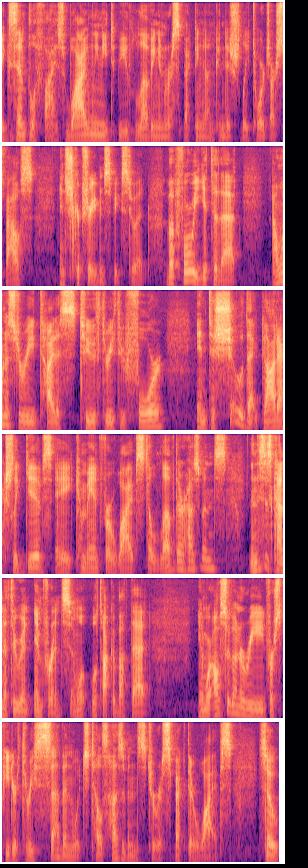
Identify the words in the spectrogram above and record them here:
exemplifies why we need to be loving and respecting unconditionally towards our spouse. And Scripture even speaks to it. Before we get to that, I want us to read Titus 2 3 through 4 and to show that God actually gives a command for wives to love their husbands. And this is kind of through an inference, and we'll, we'll talk about that. And we're also going to read 1 Peter 3 7, which tells husbands to respect their wives. So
